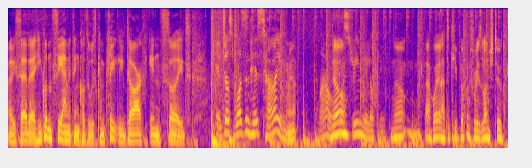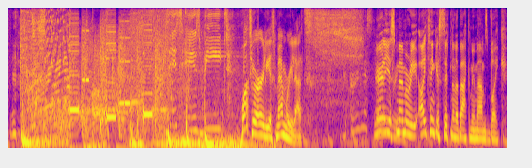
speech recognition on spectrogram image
And he said uh, he couldn't see anything because it was completely dark inside. It just wasn't his time. Yeah. Wow. No. Extremely lucky. No, that whale had to keep looking for his lunch too. This is Beat. What's your earliest memory, lads? Earliest, Earliest memory, I think, is sitting on the back of my mum's bike.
